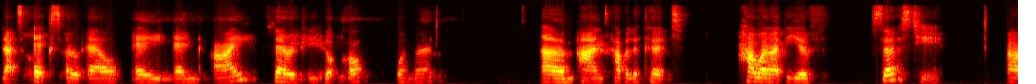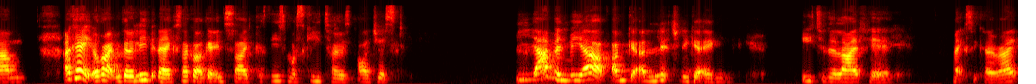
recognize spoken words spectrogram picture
That's X-O-L-A-N-I therapy.com, one word. Um, and have a look at how I might be of service to you. Um, okay, all right, we're going to leave it there because I've got to get inside because these mosquitoes are just yamming me up. I'm, get, I'm literally getting eaten alive here, Mexico, right?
